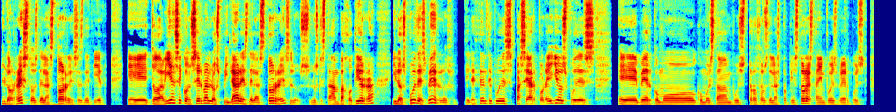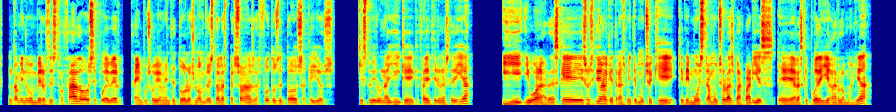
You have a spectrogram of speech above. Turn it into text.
los restos de las torres, es decir, eh, todavía se conservan los pilares de las torres, los, los, que estaban bajo tierra, y los puedes ver, los, directamente puedes pasear por ellos, puedes eh, ver cómo, cómo, estaban pues trozos de las propias torres, también puedes ver pues un camión de bomberos destrozado, se puede ver también pues obviamente todos los nombres, todas las personas, las fotos de todos aquellos que estuvieron allí, que, que fallecieron ese día. Y, y, bueno, la verdad es que es un sitio en el que transmite mucho y que, que demuestra mucho las barbaries eh, a las que puede llegar la humanidad.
